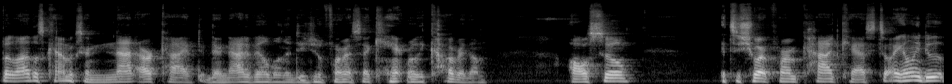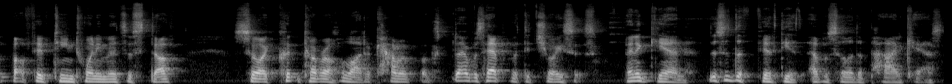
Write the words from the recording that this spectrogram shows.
but a lot of those comics are not archived. They're not available in a digital format, so I can't really cover them. Also, it's a short form podcast, so I only do about 15, 20 minutes of stuff. So I couldn't cover a whole lot of comic books, but I was happy with the choices. And again, this is the 50th episode of the podcast.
